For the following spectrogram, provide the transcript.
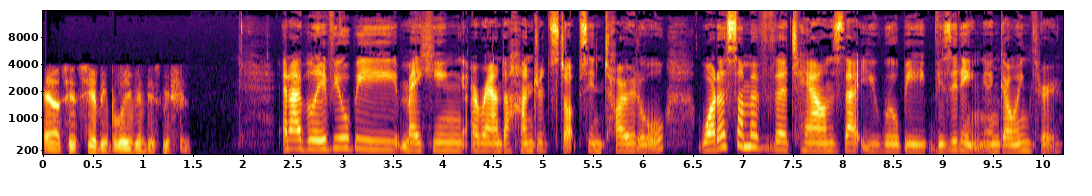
And I sincerely believe in this mission. And I believe you'll be making around 100 stops in total. What are some of the towns that you will be visiting and going through?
